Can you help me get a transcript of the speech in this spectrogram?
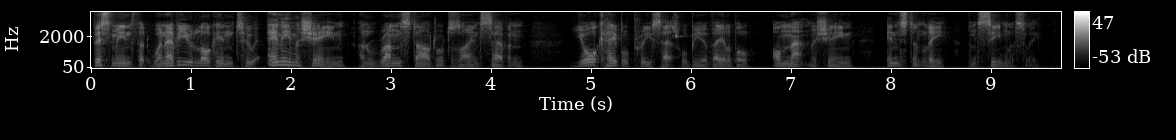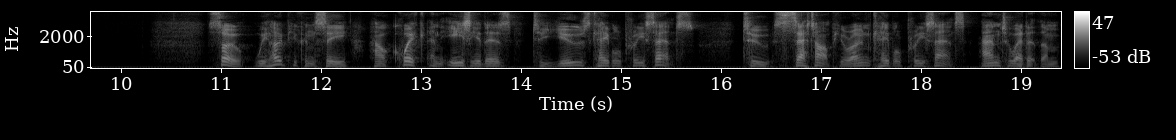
This means that whenever you log into any machine and run Stardraw Design 7, your cable presets will be available on that machine instantly and seamlessly. So we hope you can see how quick and easy it is to use cable presets to set up your own cable presets and to edit them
